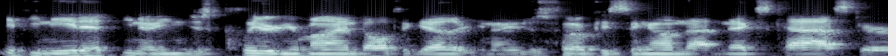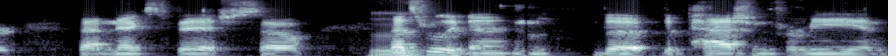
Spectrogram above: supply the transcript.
if you need it, you know, you can just clear your mind altogether. You know, you're just focusing on that next cast or that next fish. So Mm. that's really been the the passion for me. And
